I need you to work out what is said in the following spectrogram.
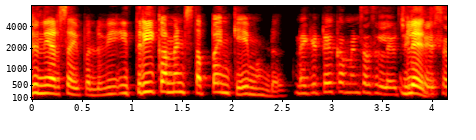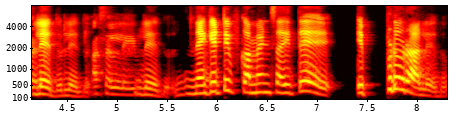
junior Sai Pallavi. ఈ త్రీ కమెంట్స్ తప్ప ఇంకేం ఉండదు నెగటివ్ కమెంట్స్ అసలు లేదు? లేదు లేదు. అసలు లేదు. నెగటివ్ కమెంట్స్ అయితే ఎప్పుడు రాలేదు.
